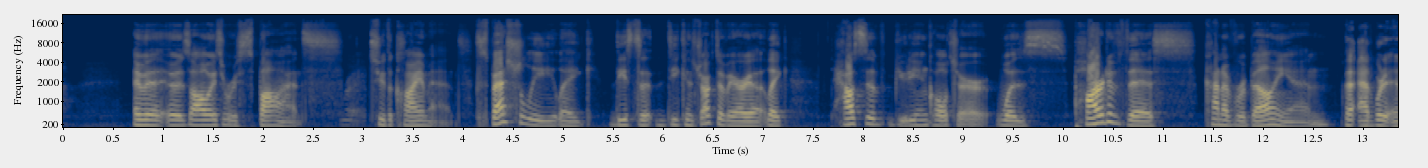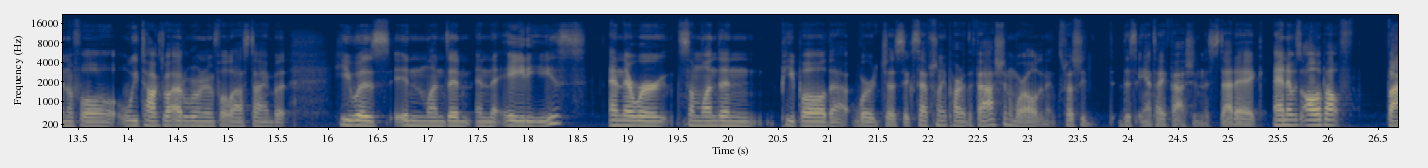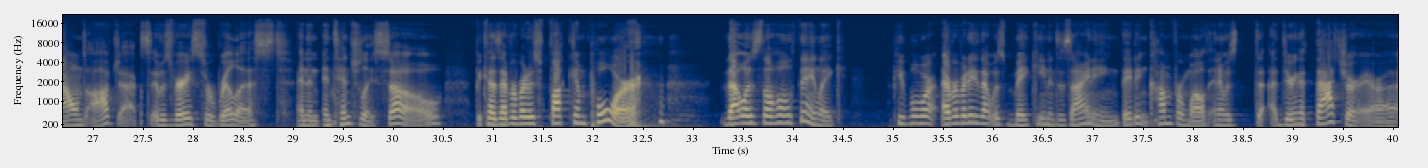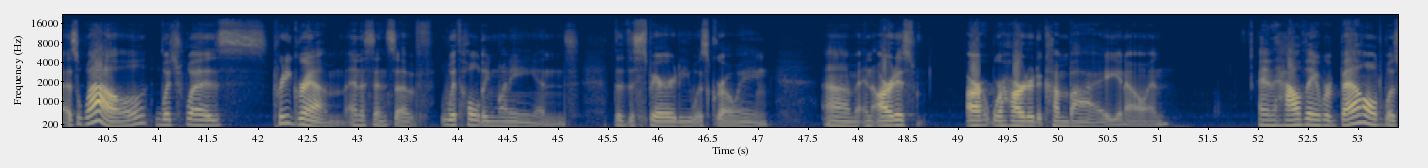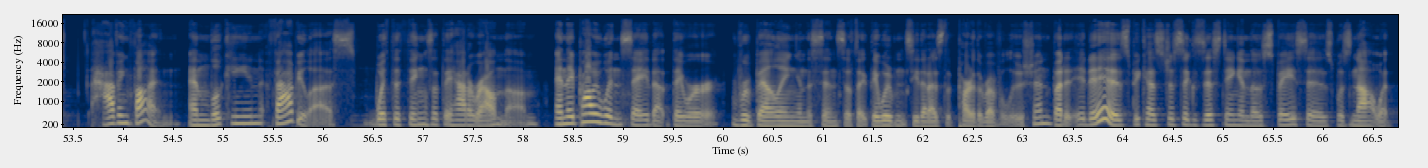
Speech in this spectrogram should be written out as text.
It was, it was always a response to the climate, especially like these deconstructive area. Like House of Beauty and Culture was part of this kind of rebellion that Edward Enninful. We talked about Edward Enninful last time, but he was in London in the '80s, and there were some London people that were just exceptionally part of the fashion world, and especially this anti-fashion aesthetic. And it was all about found objects. It was very surrealist and intentionally so because everybody was fucking poor. that was the whole thing. Like people were everybody that was making and designing, they didn't come from wealth and it was th- during the Thatcher era as well, which was pretty grim in the sense of withholding money and the disparity was growing. Um, and artists are were harder to come by, you know, and and how they rebelled was having fun and looking fabulous with the things that they had around them. And they probably wouldn't say that they were rebelling in the sense of like they wouldn't see that as the part of the revolution, but it, is because just existing in those spaces was not what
